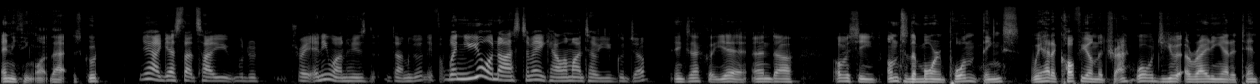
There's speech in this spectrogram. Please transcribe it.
anything like that is good. Yeah, I guess that's how you would treat anyone who's done good. If when you're nice to me, Callum, I tell you good job. Exactly, yeah. And uh, obviously, onto the more important things. We had a coffee on the track. What would you give it a rating out of ten?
